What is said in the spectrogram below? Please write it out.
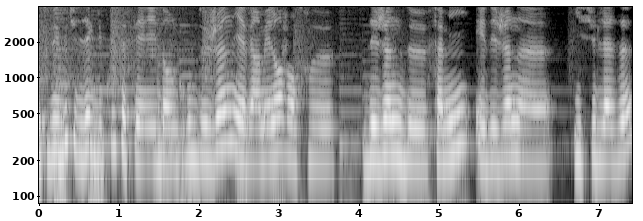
Au tout début, tu disais que du coup, c'était dans le groupe de jeunes, il y avait un mélange entre des jeunes de famille et des jeunes euh, issus de l'ASE.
